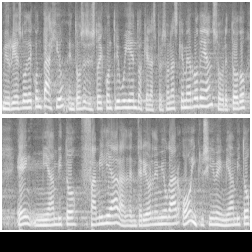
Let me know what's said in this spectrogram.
mi riesgo de contagio, entonces estoy contribuyendo a que las personas que me rodean, sobre todo en mi ámbito familiar, al interior de mi hogar o inclusive en mi ámbito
